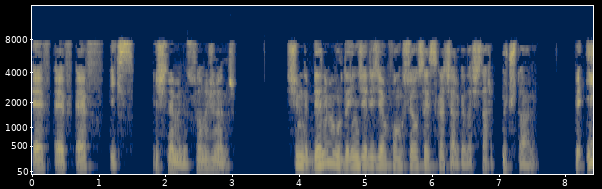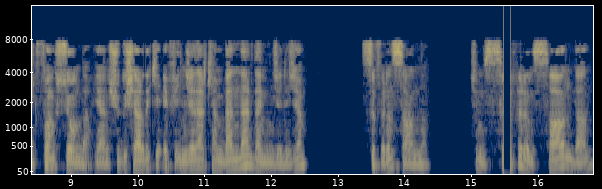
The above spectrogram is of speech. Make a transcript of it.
f f f x işleminin sonucu nedir? Şimdi benim burada inceleyeceğim fonksiyon sayısı kaç arkadaşlar? 3 tane. Ve ilk fonksiyonda yani şu dışarıdaki f'i incelerken ben nereden inceleyeceğim? Sıfırın sağından. Şimdi sıfırın sağından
